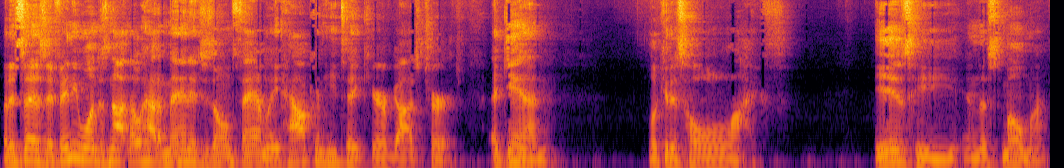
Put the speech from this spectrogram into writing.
But it says, if anyone does not know how to manage his own family, how can he take care of God's church? Again, look at his whole life. Is he, in this moment,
